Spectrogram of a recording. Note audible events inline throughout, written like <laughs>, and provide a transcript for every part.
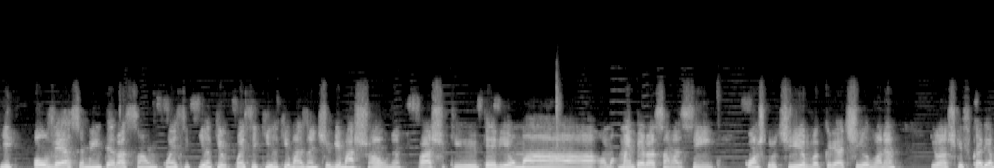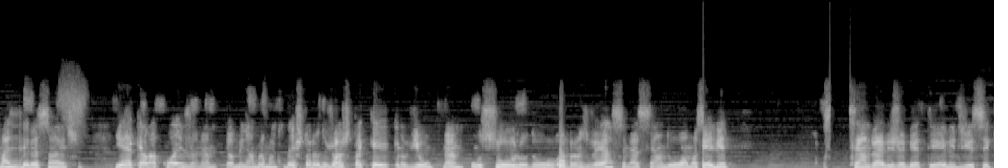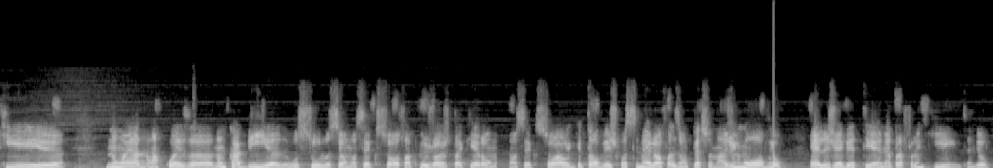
e houvesse uma interação com esse Kirk, com esse Kirk mais antigo e machão, né? Acho que teria uma, uma, uma interação assim construtiva, criativa, né? Eu acho que ficaria mais interessante. E é aquela coisa, né? Eu me lembro muito da história do Jorge Taqueiro, viu, né? O Sulo do Abrams Verse, né? Sendo homossexual, ele sendo LGBT, ele disse que não era uma coisa, não cabia o Sulo ser homossexual só porque o Jorge Taqueira era homossexual e que talvez fosse melhor fazer um personagem novo LGBT, né, para franquia, entendeu?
